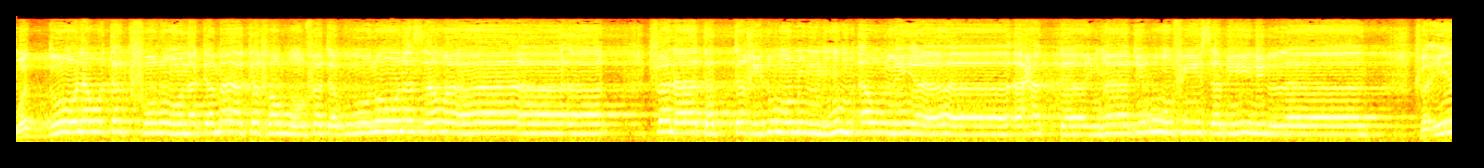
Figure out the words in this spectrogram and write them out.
ودوا لو تكفرون كما كفروا فتكونون سواء فلا تتخذوا منهم أولياء حتى يهاجروا في سبيل الله فإن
